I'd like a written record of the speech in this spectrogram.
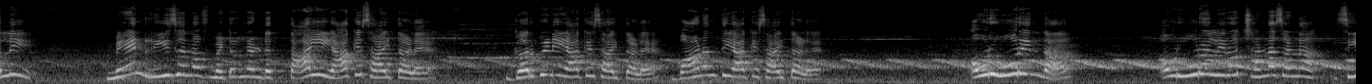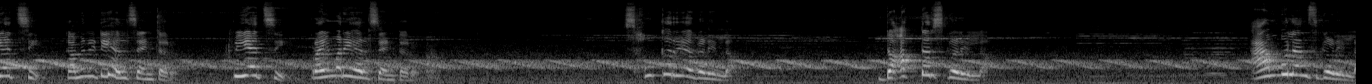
ಅಲ್ಲಿ main reason of maternal death ತಾಯಿ ಯಾಕೆ ಸಾಯ್ತಾಳೆ, ಗರ್ಭಿಣಿ ಯಾಕೆ ಸಾಯ್ತಾಳೆ, ಬಾಣಂತಿ ಯಾಕೆ ಸಾಯ್ತಾಳೆ, ಅವ್ರ ಊರಿಂದ ಸಣ್ಣ ಸಣ್ಣ C H C community health centre P H C primary health centre ಸೌಕರ್ಯಗಳಿಲ್ಲ. ಡಾಕ್ಟರ್ಸ್ಗಳಿಲ್ಲ. ಆ್ಯಂಬುಲೆನ್ಸ್ಗಳಿಲ್ಲ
